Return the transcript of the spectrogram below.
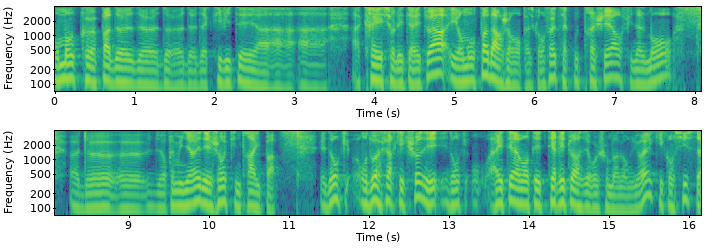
on manque pas d'activités à, créer sur les territoires et on manque pas d'argent parce qu'en fait ça coûte très cher finalement euh, euh, de, rémunérer des gens qui ne travaillent pas. Et donc on doit faire quelque chose et, donc a été inventé territoire zéro chômeur longue durée qui consiste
